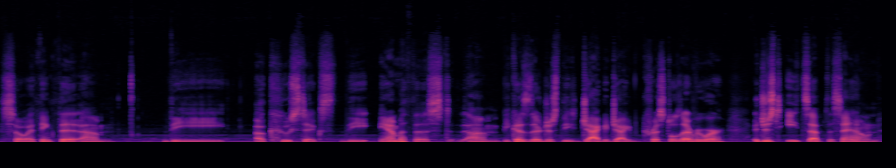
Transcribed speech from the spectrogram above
So I think that um, the acoustics, the amethyst, um, because they're just these jagged, jagged crystals everywhere, it just eats up the sound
